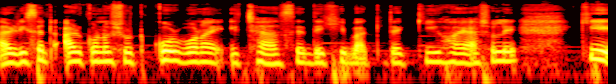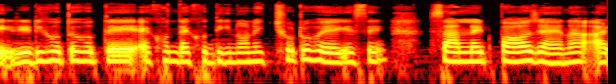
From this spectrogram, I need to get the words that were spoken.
আর রিসেন্ট আর কোনো শ্যুট করব না, ইচ্ছা আছে। দেখি বাকিটা কি হয়। আসলে কি রেডি হতে হতে এখন দেখো দিন অনেক ছোট হয়ে গেছে। সানলাইট পাওয়া যায় না। আর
